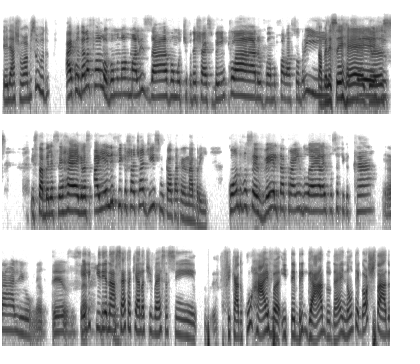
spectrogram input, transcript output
Ele achou um absurdo. Aí quando ela falou, vamos normalizar, vamos, tipo, deixar isso bem claro, vamos falar sobre isso, Estabelecer regras. Estabelecer regras. Aí ele fica chateadíssimo que ela tá querendo abrir. Quando você vê, ele tá traindo ela, aí você fica, caralho, meu Deus do céu. Ele queria, na certa, que ela tivesse, assim, ficado com raiva e ter brigado, né? E não ter gostado.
